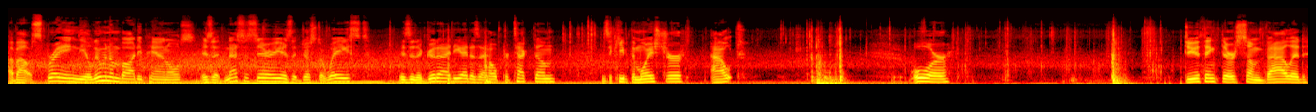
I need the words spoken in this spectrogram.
about spraying the aluminum body panels. Is it necessary? Is it just a waste? Is it a good idea? Does it help protect them? Does it keep the moisture out? Or do you think there's some valid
